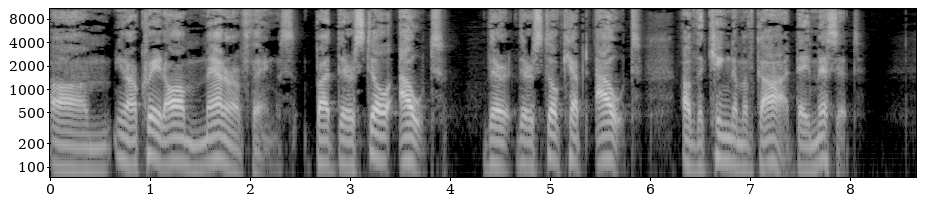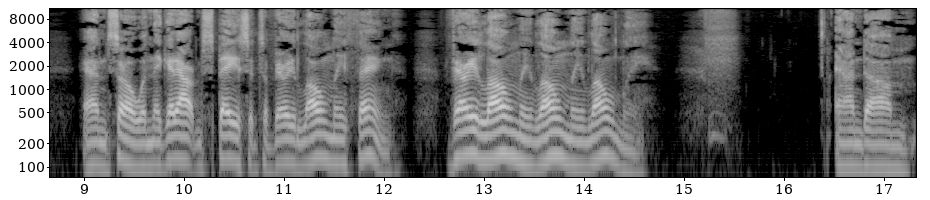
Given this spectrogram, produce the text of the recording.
um, you know, create all manner of things. But they're still out. They're they're still kept out of the kingdom of God. They miss it. And so when they get out in space, it's a very lonely thing very lonely, lonely, lonely. And um,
